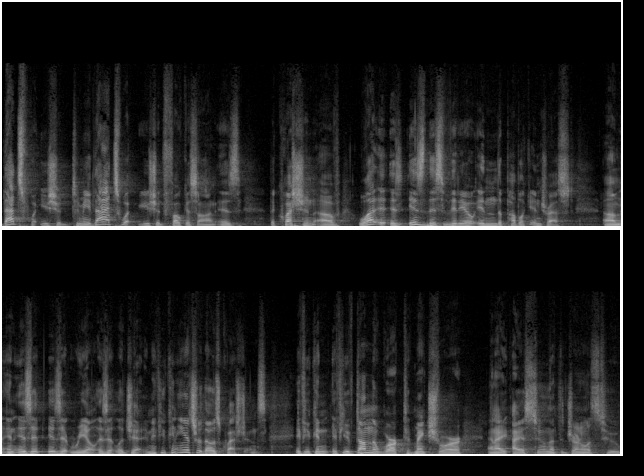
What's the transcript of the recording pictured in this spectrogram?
That's what you should. To me, that's what you should focus on. Is the question of what is is this video in the public interest? Um, and is it, is it real? Is it legit? And if you can answer those questions, if, you can, if you've done the work to make sure, and I, I assume that the journalists who,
